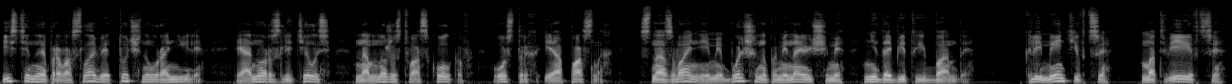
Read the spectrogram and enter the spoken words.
Истинное православие точно уронили, и оно разлетелось на множество осколков, острых и опасных, с названиями, больше напоминающими недобитые банды. Клементьевцы, Матвеевцы,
